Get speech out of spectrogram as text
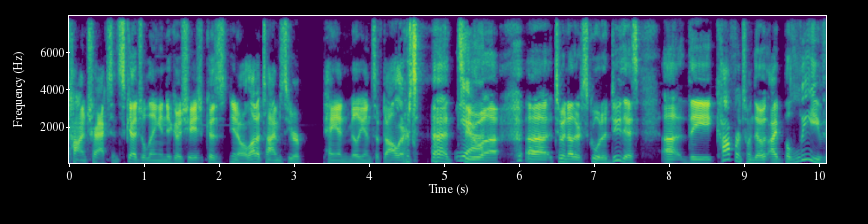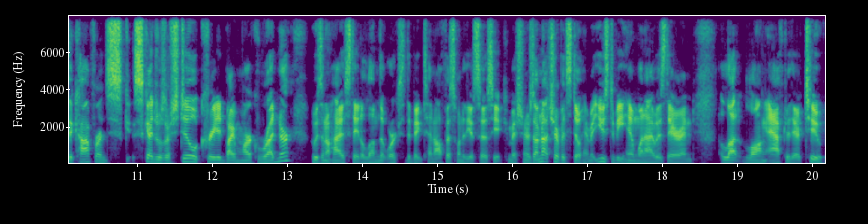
contracts and scheduling and negotiation because you know a lot of times you're paying millions of dollars to yeah. uh, uh, to another school to do this. Uh, the conference window, I believe, the conference schedules are still created by Mark Rudner, who's an Ohio State alum that works at the Big Ten office, one of the associate commissioners. I'm not sure if it's still him. It used to be him when I was there, and a lot long after there too.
